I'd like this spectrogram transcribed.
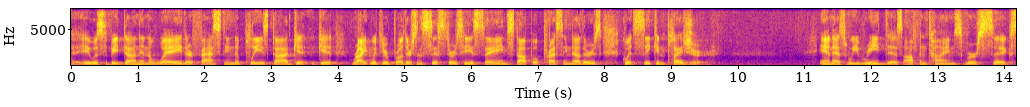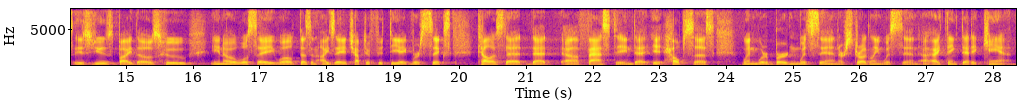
It was to be done in a way, they're fasting to please God. Get, get right with your brothers and sisters, he is saying. Stop oppressing others. Quit seeking pleasure. And as we read this, oftentimes verse 6 is used by those who, you know, will say, well, doesn't Isaiah chapter 58, verse 6 tell us that, that uh, fasting, that it helps us when we're burdened with sin or struggling with sin? I, I think that it can.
